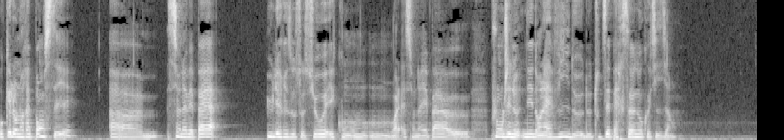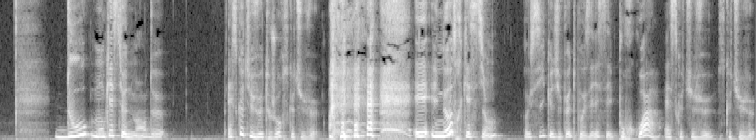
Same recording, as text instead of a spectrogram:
auxquels on aurait pensé euh, si on n'avait pas eu les réseaux sociaux et qu'on voilà, si on n'avait pas euh, plongé notre nez dans la vie de, de toutes ces personnes au quotidien. D'où mon questionnement de est-ce que tu veux toujours ce que tu veux? Et une autre question aussi que tu peux te poser, c'est pourquoi est-ce que tu veux ce que tu veux?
